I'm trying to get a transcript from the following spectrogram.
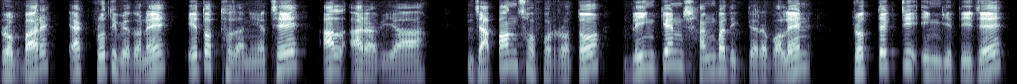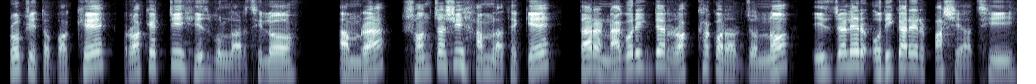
রোববার এক প্রতিবেদনে এ তথ্য জানিয়েছে আল আরাবিয়া জাপান সফররত ব্লিংকেন সাংবাদিকদের বলেন, প্রত্যেকটি ইঙ্গিতই যে প্রকৃতপক্ষে রকেটটি হিজবুল্লার ছিল। আমরা সন্ত্রাসী হামলা থেকে তার নাগরিকদের রক্ষা করার জন্য ইসরায়েলের অধিকারের পাশে আছি।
